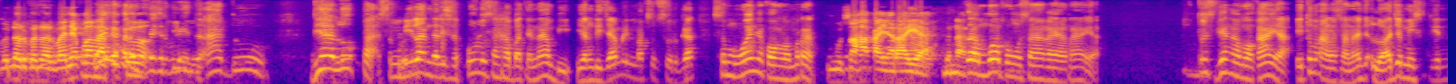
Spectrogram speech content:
Benar benar banyak banget Banyak itu. begitu. Aduh. Dia lupa 9 dari 10 sahabatnya Nabi yang dijamin masuk surga semuanya konglomerat. Pengusaha kaya raya, benar. Semua pengusaha kaya raya. Terus dia nggak mau kaya. Itu mah alasan aja. Lu aja miskin.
